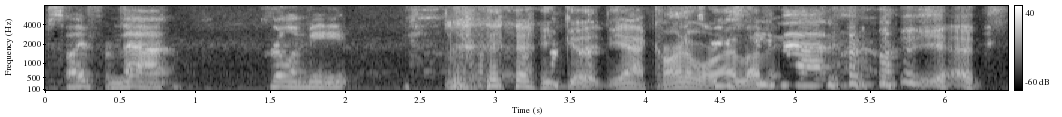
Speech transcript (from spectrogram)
aside from that, grilling meat. Good. Yeah, carnivore. I love it. Yes.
